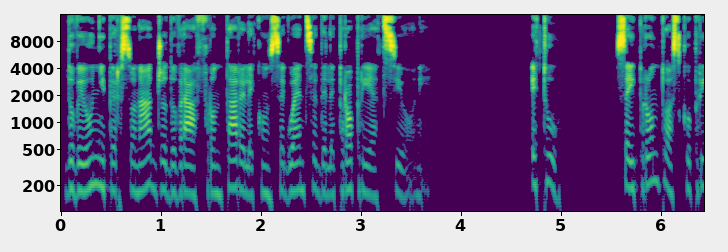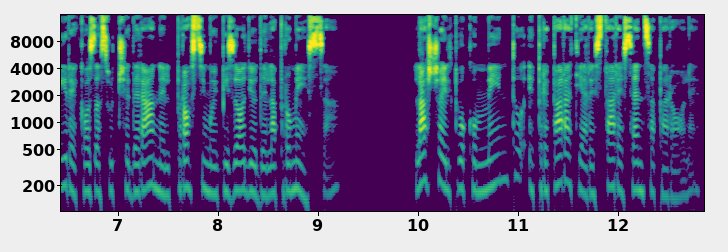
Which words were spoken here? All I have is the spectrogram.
dove ogni personaggio dovrà affrontare le conseguenze delle proprie azioni. E tu, sei pronto a scoprire cosa succederà nel prossimo episodio della promessa? Lascia il tuo commento e preparati a restare senza parole.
